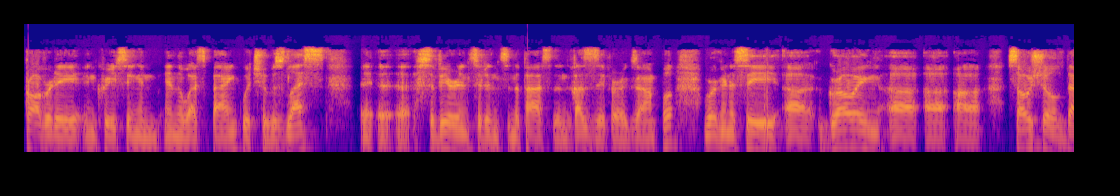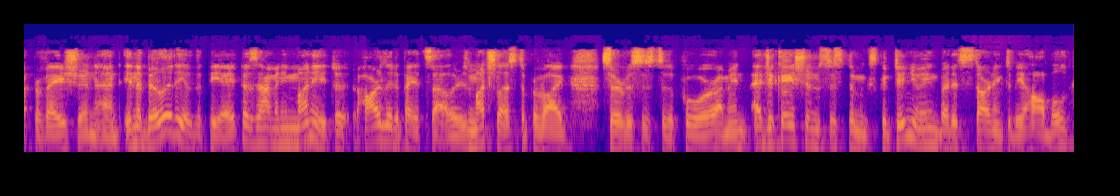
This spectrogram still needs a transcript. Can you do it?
poverty increasing in, in the West Bank, which was less uh, uh, uh severe incidents in the past than Gaza, for example. We're going to see uh, growing uh, social deprivation and inability of the PA doesn't have any money to hardly to pay its salaries, much less to provide services to the poor. I mean, education system is continuing, but it's starting to be hobbled,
